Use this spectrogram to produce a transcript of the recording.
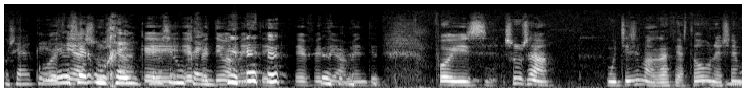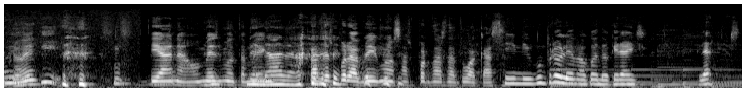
O sea, que debe ser, Susa, un gen, que debe ser un gen. Efectivamente, efectivamente. Pois, Susa, Muchísimas gracias, todo un exemplo, eh? E Ana, o mesmo tamén. De nada. Gracias por abrirnos as portas da túa casa. Sin ningún problema, cando queráis. Gracias.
